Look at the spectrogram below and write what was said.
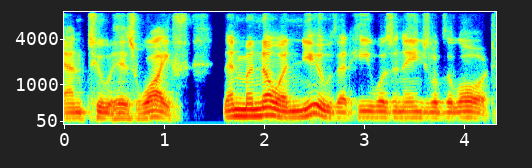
and to his wife. Then Manoah knew that he was an angel of the Lord.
